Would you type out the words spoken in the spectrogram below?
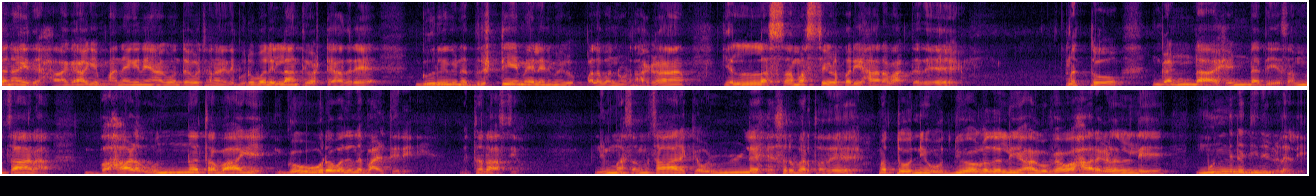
ಚೆನ್ನಾಗಿದೆ. ಹಾಗಾಗಿ ಮನೆಗೇ ಆಗುವಂಥವು ಚೆನ್ನಾಗಿದೆ. ಗುರುಬಲ ಇಲ್ಲ ಅಂತೀವಿ ಅಷ್ಟೇ ಆದರೆ ಗುರುವಿನ ದೃಷ್ಟಿಯ ಮೇಲೆ ನಿಮಗೆ ಫಲವನ್ನು ನೋಡಿದಾಗ ಎಲ್ಲ ಸಮಸ್ಯೆಗಳು ಪರಿಹಾರವಾಗ್ತದೆ. ಮತ್ತು ಗಂಡ, ಹೆಂಡತಿ, ಸಂಸಾರ ಬಹಳ ಉನ್ನತವಾಗಿ ಗೌರವದಿಂದ ಬಾಳ್ತೀರಿ ಮಿಥುನ ನಿಮ್ಮ ಸಂಸಾರಕ್ಕೆ ಒಳ್ಳೆಯ ಹೆಸರು ಬರ್ತದೆ. ಮತ್ತು ನೀವು ಉದ್ಯೋಗದಲ್ಲಿ ಹಾಗೂ ವ್ಯವಹಾರಗಳಲ್ಲಿ ಮುಂದಿನ ದಿನಗಳಲ್ಲಿ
